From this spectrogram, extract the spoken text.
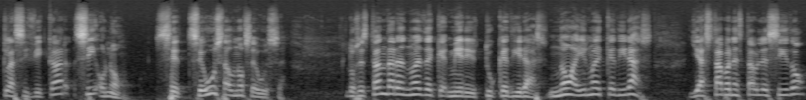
clasificar sí o no. Se, usa o no se usa. Los estándares no es de que, mire, ¿tú qué dirás? No, ahí no hay que dirás ya estaban establecido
